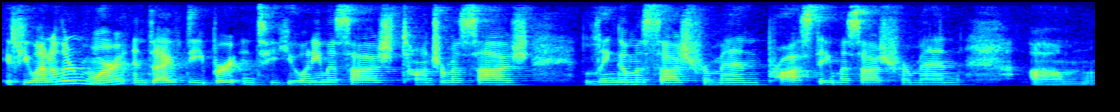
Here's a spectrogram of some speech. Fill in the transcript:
if you want to learn more and dive deeper into yoni massage, tantra massage, linga massage for men, prostate massage for men, um,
